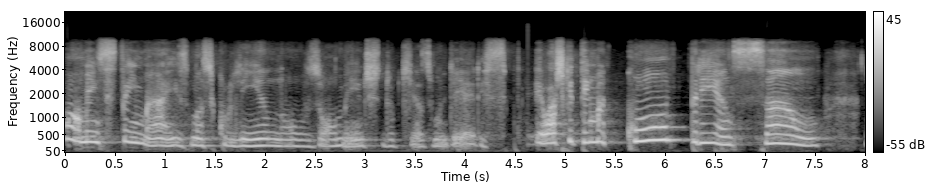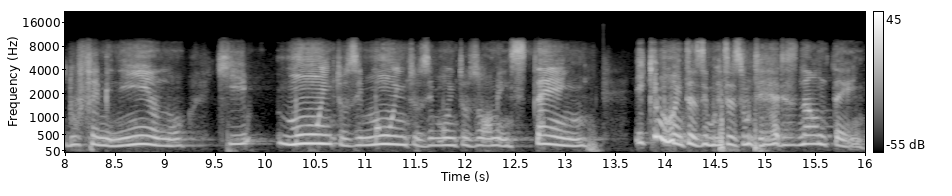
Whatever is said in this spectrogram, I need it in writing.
Homens têm mais masculino usualmente do que as mulheres. Eu acho que tem uma compreensão do feminino que muitos e muitos e muitos homens têm e que muitas e muitas mulheres não têm.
